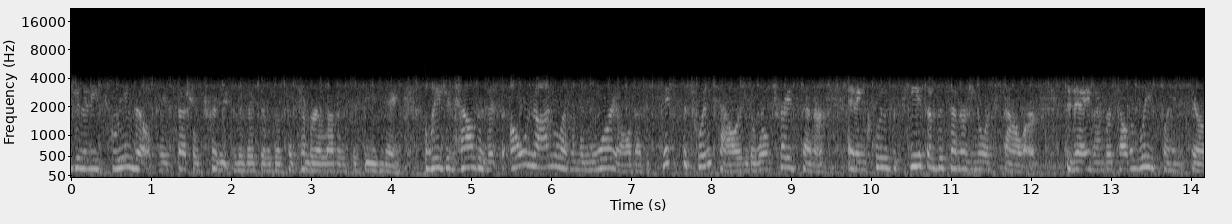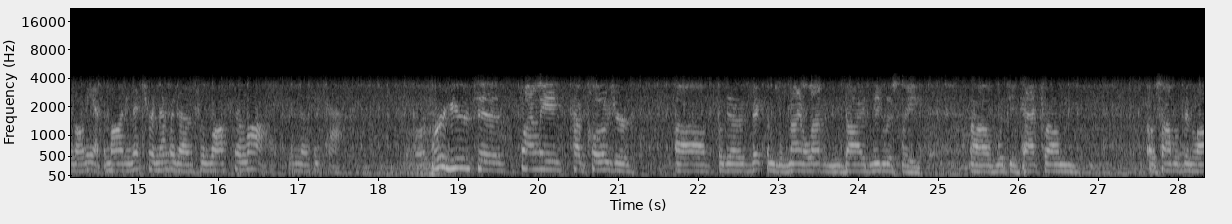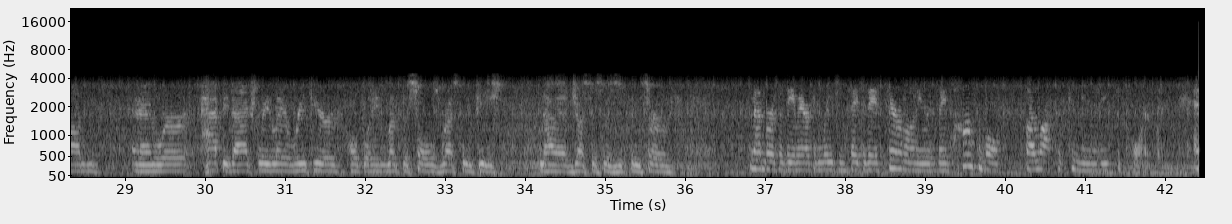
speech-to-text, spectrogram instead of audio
Legion in East Greenville paid special tribute to the victims of September 11th this evening. The Legion houses its own 9/11 memorial that depicts the Twin Towers of the World Trade Center and includes a piece of the center's North Tower. Today, members held a wreath-laying ceremony at the monument to remember those who lost their lives in those attacks. We're here to finally have closure uh, for the victims of 9/11 who died needlessly uh, with the attack from Osama bin Laden and we're happy to actually lay a wreath here, hopefully let the souls rest in peace now that justice has been served. Members of the American Legion say today's ceremony was made possible by lots of community support.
